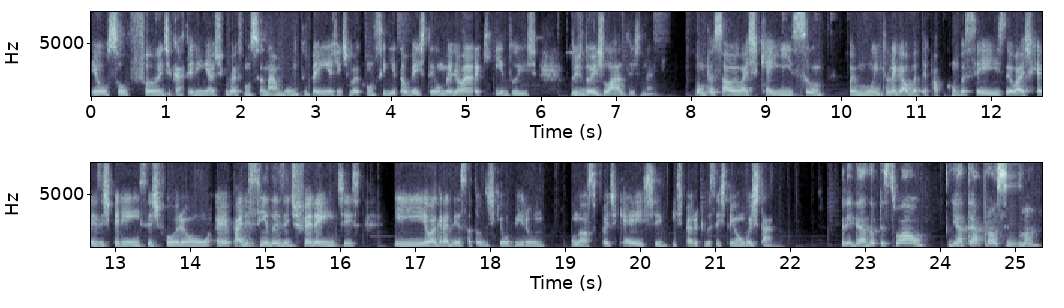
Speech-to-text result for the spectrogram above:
eu sou fã de carteirinha, acho que vai funcionar muito bem, a gente vai conseguir talvez ter o um melhor aqui dos, dos dois lados, né? Bom, pessoal, eu acho que é isso. Foi muito legal bater papo com vocês. Eu acho que as experiências foram é, parecidas e diferentes. E eu agradeço a todos que ouviram o nosso podcast. Espero que vocês tenham gostado. Obrigada, pessoal, e até a próxima.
